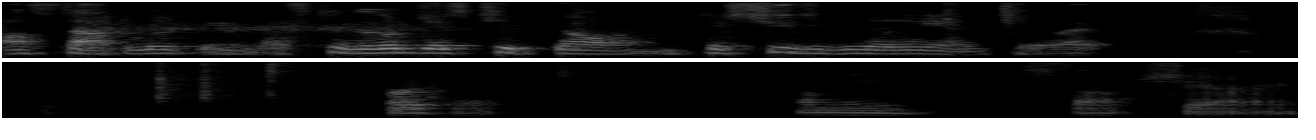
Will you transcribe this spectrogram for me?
I'll stop looping this because it'll just keep going because she's really into it. Perfect. Let me stop sharing.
